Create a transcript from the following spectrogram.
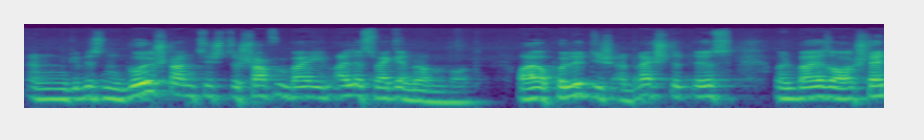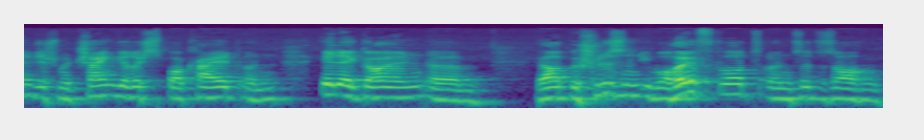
einen gewissen Wohlstand sich zu schaffen, weil ihm alles weggenommen wird. Weil er politisch entrechtet ist und weil er ständig mit Scheingerichtsbarkeit und illegalen äh, ja, Beschlüssen überhäuft wird und sozusagen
